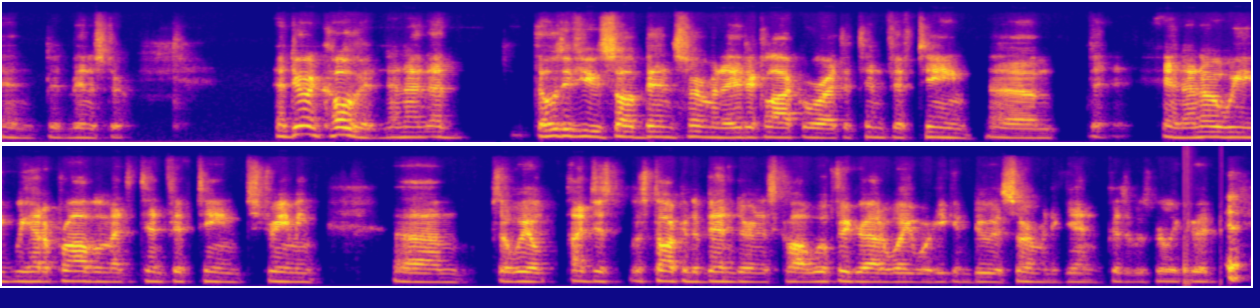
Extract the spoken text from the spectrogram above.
and administer. And during COVID, and I, I those of you who saw Ben's sermon at eight o'clock or at the ten fifteen, um, and I know we we had a problem at the ten fifteen streaming. Um, so we'll. I just was talking to Ben during this call. We'll figure out a way where he can do his sermon again because it was really good.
